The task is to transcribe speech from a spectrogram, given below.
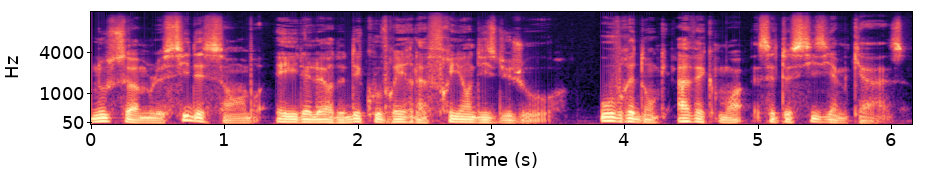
Nous sommes le 6 décembre et il est l'heure de découvrir la friandise du jour. Ouvrez donc avec moi cette sixième case.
